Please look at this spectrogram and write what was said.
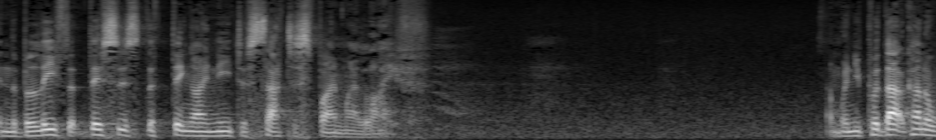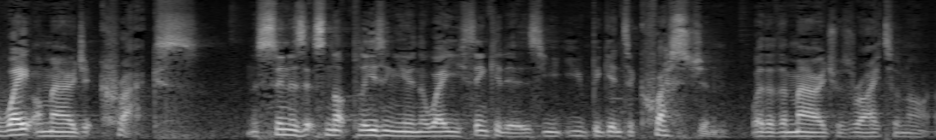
in the belief that this is the thing I need to satisfy my life. And when you put that kind of weight on marriage, it cracks. And as soon as it's not pleasing you in the way you think it is, you, you begin to question whether the marriage was right or not.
